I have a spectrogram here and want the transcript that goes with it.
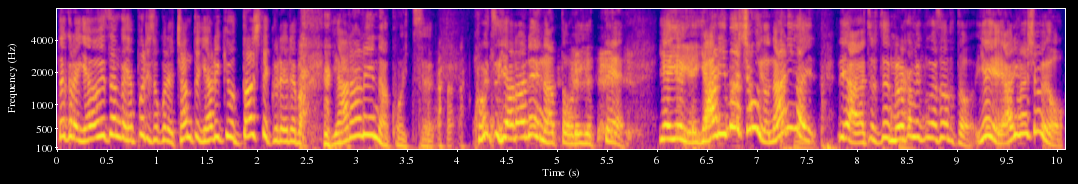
だから洋江さんがやっぱりそこでちゃんとやる気を出してくれれば やらねえなこいつ。こいつやらねえなと俺言って。いやいやいややりましょうよ。何がいやちょっと村上君がそうだと。いやいややりましょうよ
